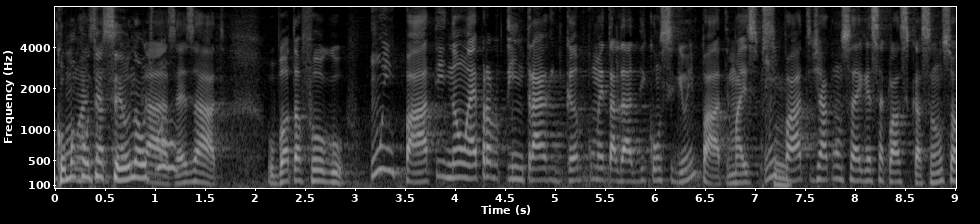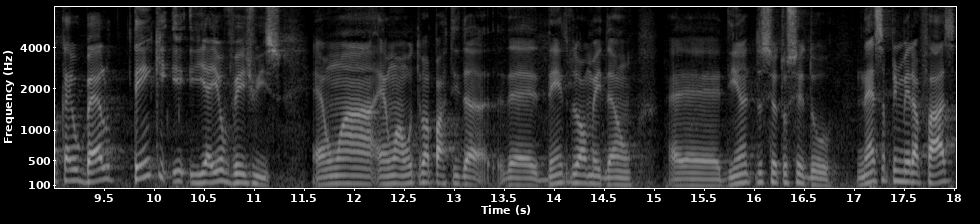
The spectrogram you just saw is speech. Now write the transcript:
Como aconteceu na última casa. Exato. O Botafogo, um empate não é para entrar em campo com mentalidade de conseguir um empate, mas um Sim. empate já consegue essa classificação. Só que aí o Belo tem que. E, e aí eu vejo isso. É uma, é uma última partida é, dentro do Almeidão, é, diante do seu torcedor nessa primeira fase.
